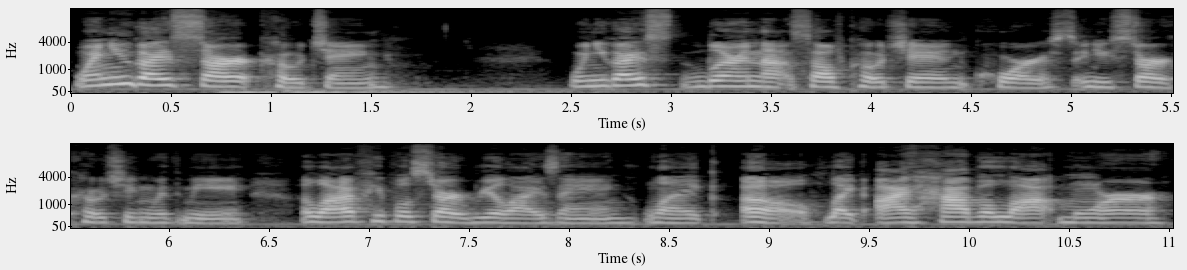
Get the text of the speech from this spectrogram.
when you guys start coaching, when you guys learn that self coaching course and you start coaching with me, a lot of people start realizing, like, oh, like I have a lot more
